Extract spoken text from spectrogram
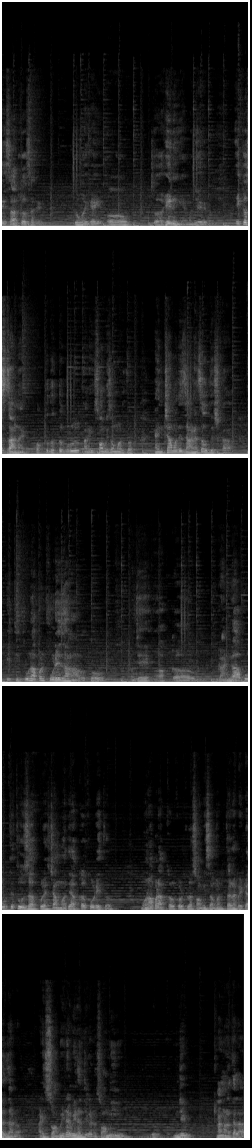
ते सारखंच आहे. दोघंही काही हे नाही आहे म्हणजे एकच स्थान आहे. फक्त दत्तगुरू आणि स्वामी समर्थ ह्यांच्यामध्ये जाण्याचा उद्देश का? की तिथून आपण पुढे जाणार होतो. म्हणजे गाणगापूर ते तुळजापूर ह्याच्यामध्ये अक्कलकोट येतं. म्हणून आपण अक्कलकोटला स्वामी समर्थांना भेटायला जाणं आणि स्वामींना विनंती करणं. स्वामी म्हणजे काय म्हणा त्याला?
